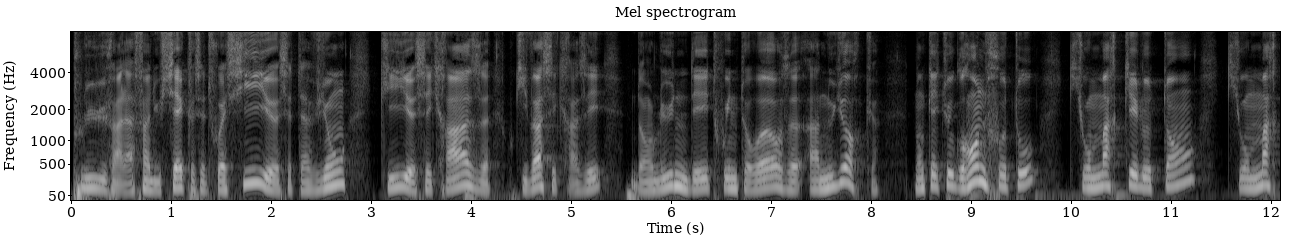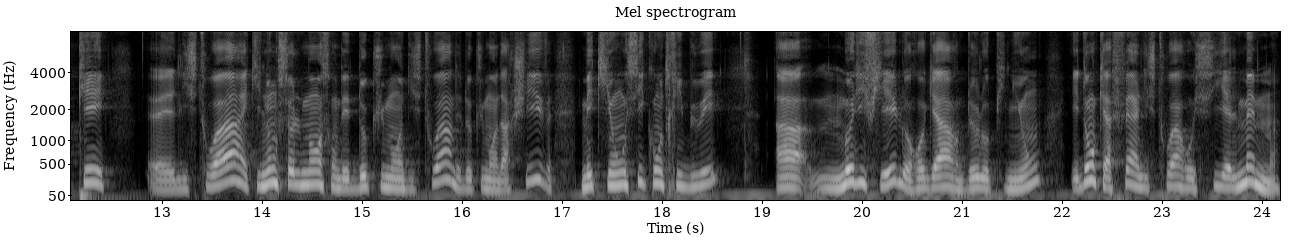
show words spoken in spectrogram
Plus, enfin, à la fin du siècle, cette fois-ci, cet avion qui s'écrase, ou qui va s'écraser dans l'une des Twin Towers à New York. Donc quelques grandes photos qui ont marqué le temps, qui ont marqué euh, l'histoire et qui non seulement sont des documents d'histoire, des documents d'archives, mais qui ont aussi contribué à modifier le regard de l'opinion et donc à faire l'histoire aussi elle-même.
